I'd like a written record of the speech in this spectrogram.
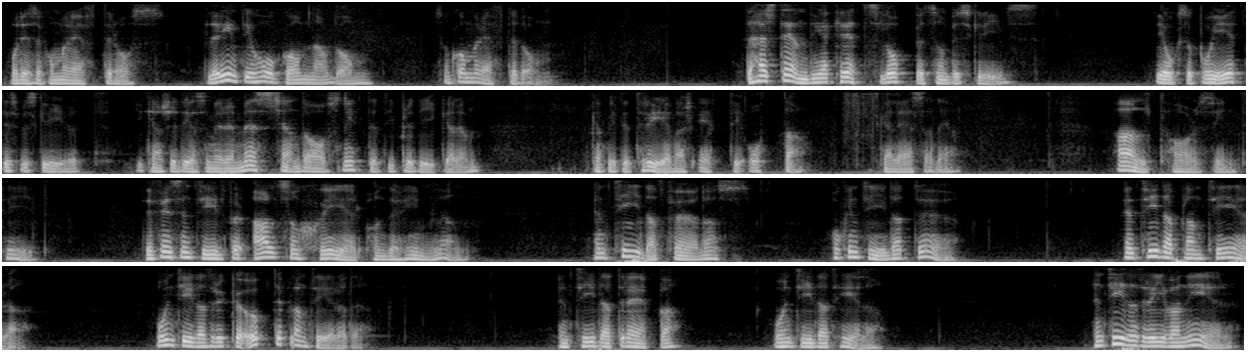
Och det som kommer efter oss blir inte ihågkomna av dem som kommer efter dem. Det här ständiga kretsloppet som beskrivs, det är också poetiskt beskrivet i kanske det som är det mest kända avsnittet i Predikaren, kapitel 3, vers 1-8. Vi ska läsa det. Allt har sin tid. Det finns en tid för allt som sker under himlen. En tid att födas och en tid att dö. En tid att plantera och en tid att rycka upp det planterade. En tid att dräpa och en tid att hela. En tid att riva ner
